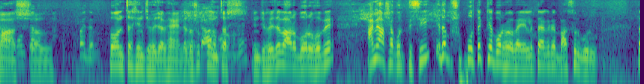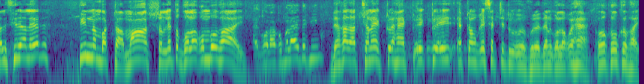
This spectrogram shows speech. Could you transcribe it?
মার্শাল্লাহ। পঞ্চাশ ইঞ্চি হয়ে যাবে হ্যাঁ এটা দশ এটা পঞ্চাশ। ইঞ্চি হয়ে যাবে আরও বড় হবে। আমি আশা করতেছি এটা প্রত্যেকটা বড় হবে ভাই এগুলো তো একবারে বাসুর গরু। তাহলে সিরিয়ালের তিন নম্বরটা মার্শাল্লাহ এ তো গলা কম্বো ভাই। গলা দেখি। দেখা যাচ্ছে না একটু হ্যাঁ একটু একটু এই একটু আমাকে এই সাইডটা একটু ঘুরে দেন গলা হ্যাঁ ওকে ওকে ভাই।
